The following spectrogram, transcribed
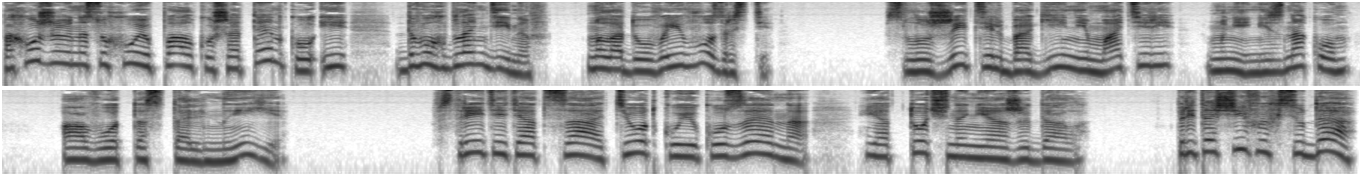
похожую на сухую палку шатенку и двух блондинов, молодого и в возрасте. Служитель богини-матери мне не знаком, а вот остальные... Встретить отца, тетку и кузена я точно не ожидала. Притащив их сюда,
